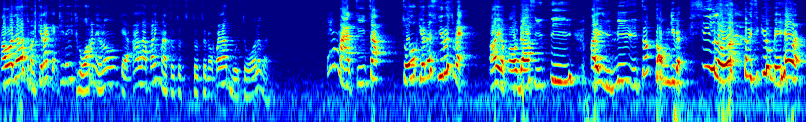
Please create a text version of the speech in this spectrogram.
awalnya cuma kira kayak cinta ya lo kayak ala paling mah cocok cocok apa yang bocor lah kan ini mah cowok kira serius be. Ayo Audacity, ayo ini itu tong gitu. Si lo, mesti kau behel.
